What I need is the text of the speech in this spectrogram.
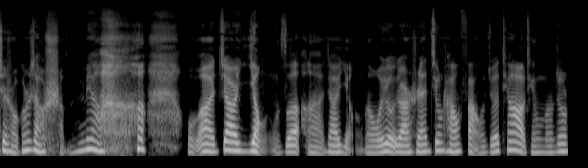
这首歌叫什么呀？我啊叫影子啊，叫影子。我有段时间经常放，我觉得挺好听的，就是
